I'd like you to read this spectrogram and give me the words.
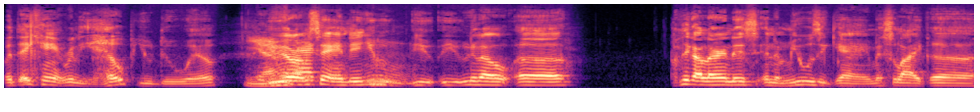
but they can't really help you do well. Yeah. You know what I'm saying? Then you, you, you, you know, uh, I think I learned this in the music game. It's like uh,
